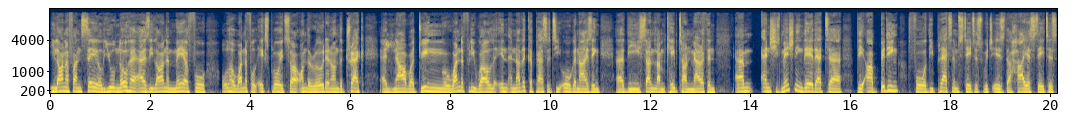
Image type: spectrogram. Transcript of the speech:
Elana van Zyl. You'll know her as Elana Meyer for all her wonderful exploits are on the road and on the track, and now are doing wonderfully well in another capacity, organizing uh, the Sanlam Cape Town Marathon. Um, and she's mentioning there that uh, they are bidding for the platinum status, which is the highest status.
